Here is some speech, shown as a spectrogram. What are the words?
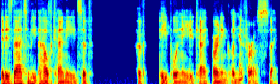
It is there to meet the healthcare needs of of people in the UK or in England yeah. for us, say.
